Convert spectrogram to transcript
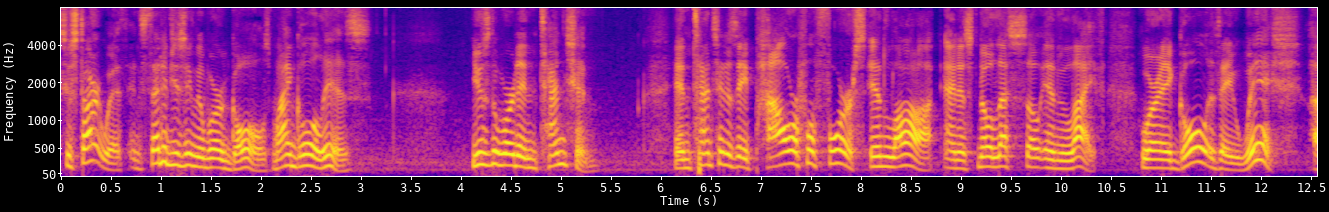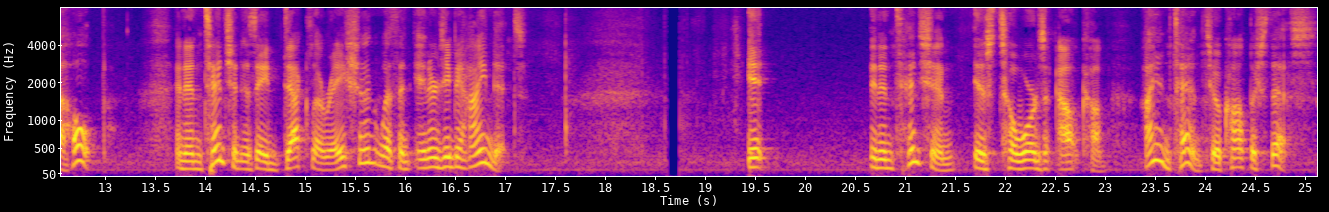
to start with, instead of using the word goals, my goal is, use the word intention. Intention is a powerful force in law, and it's no less so in life, where a goal is a wish, a hope. An intention is a declaration with an energy behind it. It, an intention is towards an outcome. I intend to accomplish this.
